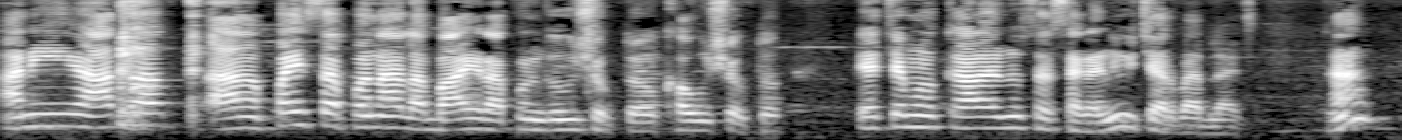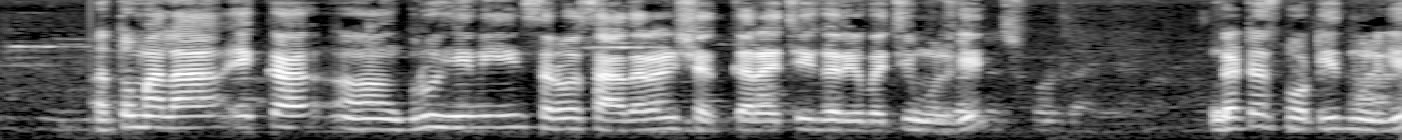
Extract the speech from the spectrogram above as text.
आणि आता पैसा पण आला बाहेर आपण घेऊ शकतो खाऊ शकतो. त्याच्यामुळे काळानुसार सगळ्यांनी विचार बदलायचा. हा? तुम्हाला एक गृहिणी सर्वसाधारण शेतकऱ्याची गरीबाची मुलगी घटस्फोट झाले घटस्फोटीत मुलगी.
